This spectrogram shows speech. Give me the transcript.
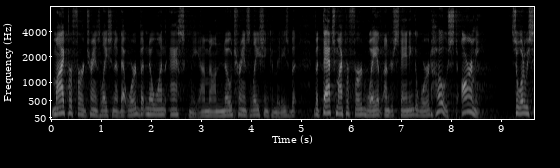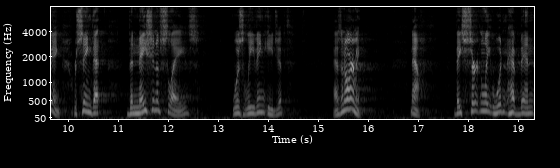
my preferred translation of that word, but no one asked me. I'm on no translation committees, but, but that's my preferred way of understanding the word host, army. So what are we seeing? We're seeing that the nation of slaves was leaving Egypt as an army. Now, they certainly wouldn't have been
